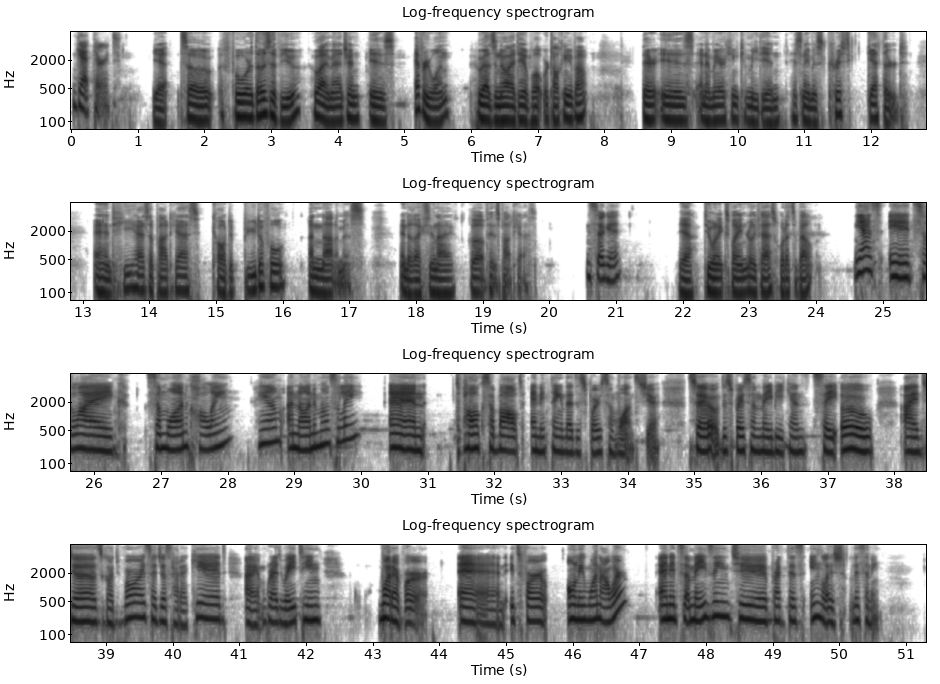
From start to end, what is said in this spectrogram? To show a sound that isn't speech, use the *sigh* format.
Gethard. Yeah. So, for those of you who I imagine is everyone who has no idea what we're talking about, there is an American comedian. His name is Chris Gethard, and he has a podcast called Beautiful Anonymous. And Alexia and I love his podcast. It's so good. Yeah. Do you want to explain really fast what it's about? Yes, it's like someone calling him anonymously and talks about anything that this person wants to. So this person maybe can say, Oh, I just got divorced, I just had a kid, I am graduating, whatever. And it's for only one hour. And it's amazing to practice English listening.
